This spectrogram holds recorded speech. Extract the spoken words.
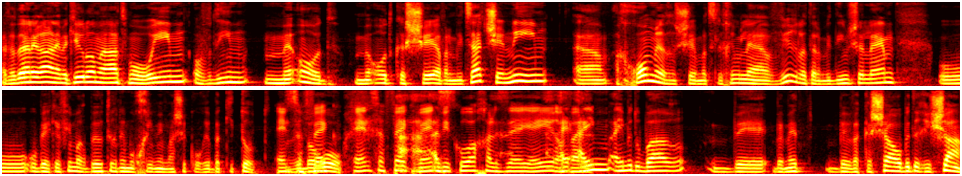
אתה יודע, לירן, אני מכיר לא מעט מורים, עובדים מאוד מאוד קשה, אבל מצד שני, החומר שמצליחים להעביר לתלמידים שלהם הוא, הוא בהיקפים הרבה יותר נמוכים ממה שקורה בכיתות. אין זה ספק, ברור. אין ספק ואין אז, ויכוח על זה, יאיר, אבל... האם, האם מדובר ב, באמת בבקשה או בדרישה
